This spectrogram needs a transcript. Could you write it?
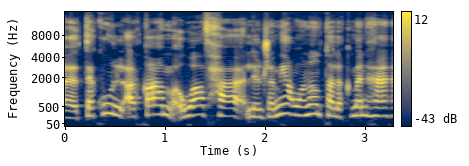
آه، تكون الأرقام واضحة للجميع وننطلق منها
